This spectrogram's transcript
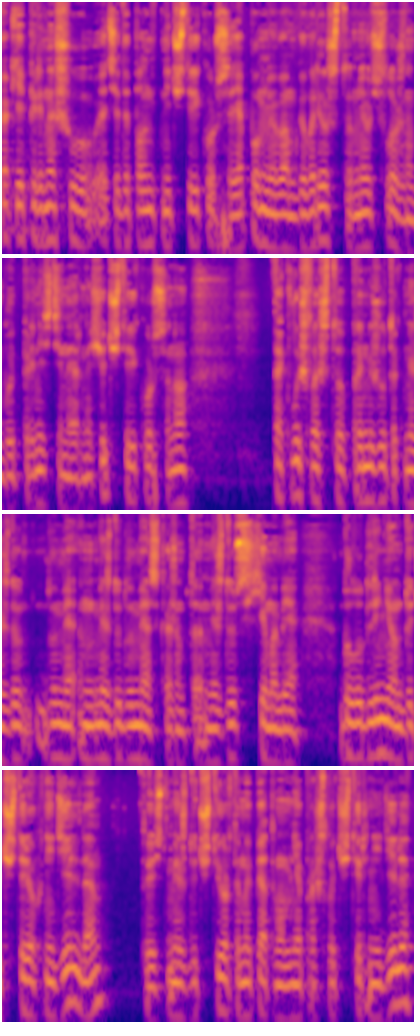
как я переношу эти дополнительные четыре курса. Я помню, вам говорил, что мне очень сложно будет перенести, наверное, еще четыре курса, но так вышло, что промежуток между двумя, между двумя, скажем так, между схемами был удлинен до четырех недель, да, то есть между четвертым и пятым у меня прошло четыре недели,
